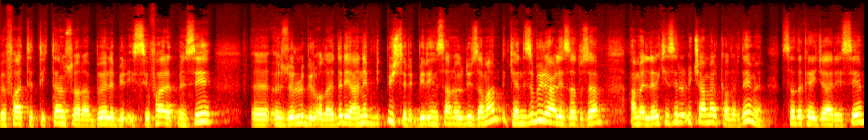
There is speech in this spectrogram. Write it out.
vefat ettikten sonra böyle bir istiğfar etmesi e, özürlü bir olaydır. Yani bitmiştir. Bir insan öldüğü zaman kendisi buyuruyor aleyhissalatü vesselam amelleri kesilir. Üç amel kalır değil mi? Sadaka-i cariyesi,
